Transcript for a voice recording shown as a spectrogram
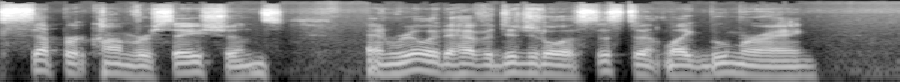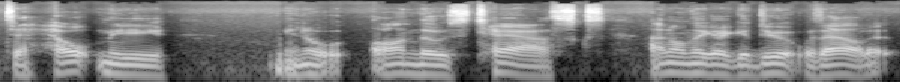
separate conversations and really to have a digital assistant like boomerang to help me you know on those tasks i don't think i could do it without it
